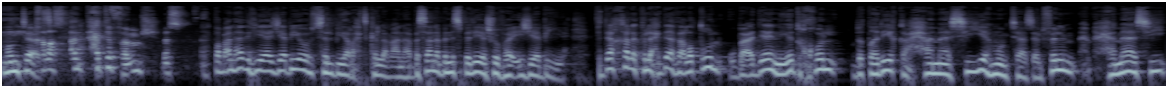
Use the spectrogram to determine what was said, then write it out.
ممتاز. خلاص أنت حتفهمش بس. طبعا هذه فيها إيجابية وسلبية راح أتكلم عنها بس أنا بالنسبة لي أشوفها إيجابية. فدخلك في الأحداث على طول وبعدين يدخل بطريقة حماسية ممتازة. الفيلم حماسي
